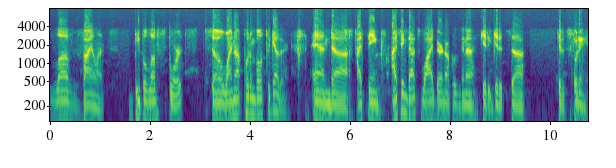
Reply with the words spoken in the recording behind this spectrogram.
love violence. People love sports. So why not put them both together? And uh, I think I think that's why bare knuckle is gonna get it get its uh, get its footing.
